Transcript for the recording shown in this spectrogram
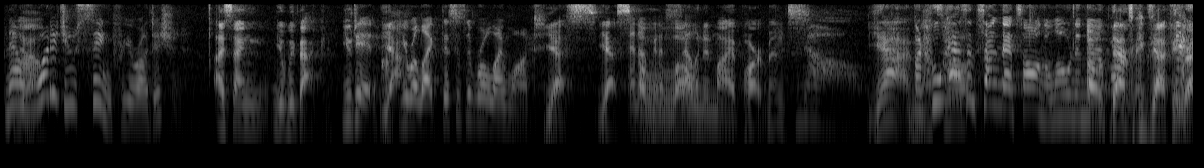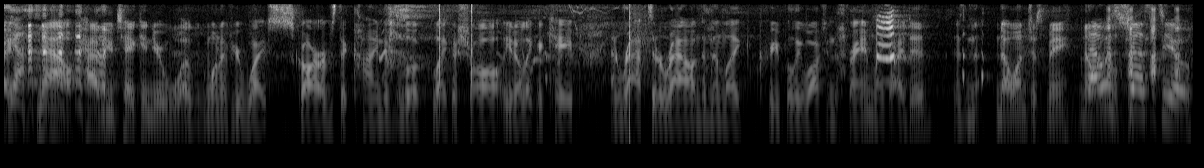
Now, yeah. what did you sing for your audition? I sang "You'll Be Back." You did. Yeah. You were like, "This is the role I want." Yes, yes. And I'm going to sell it. in my apartment. No. Yeah, I mean, but who how... hasn't sung that song alone in their oh, apartment? that's exactly right. yeah. Now, have you taken your one of your wife's scarves that kind of look like a shawl, you know, like a cape, and wrapped it around, and then like creepily walked into frame like I did? Is no, no one, just me? No that was else? just you.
